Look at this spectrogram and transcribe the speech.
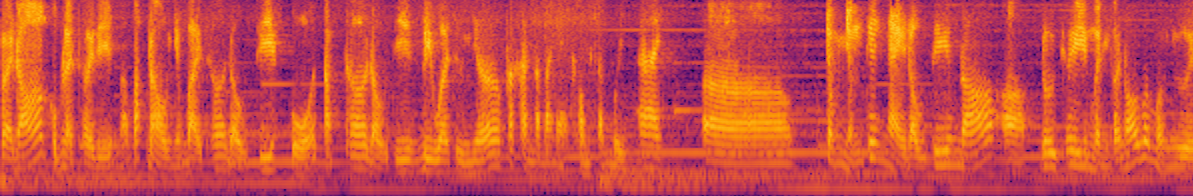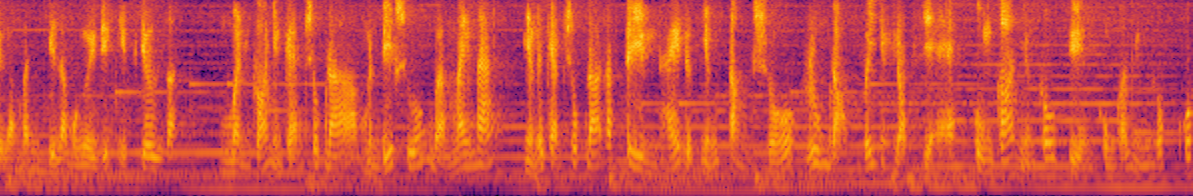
Và đó cũng là thời điểm mà bắt đầu những bài thơ đầu tiên của tập thơ đầu tiên đi qua thương nhớ phát hành năm 2012 à, ờ, trong những cái ngày đầu tiên đó à, đôi khi mình có nói với mọi người là mình chỉ là một người viết nghiệp dư thôi. Mình có những cảm xúc đó mình viết xuống và may mắn những cái cảm xúc đó nó tìm thấy được những tần số rung động với những độc giả. Cùng có những câu chuyện cùng có những góc khuất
